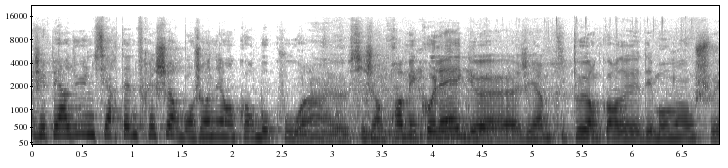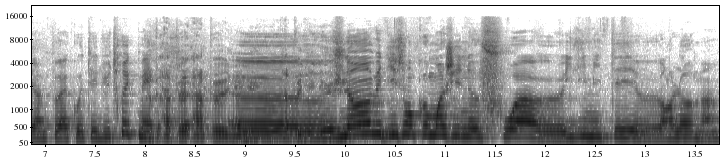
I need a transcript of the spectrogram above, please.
j'ai perdu une certaine fraîcheur. Bon, j'en ai encore beaucoup. hein. Euh, si j'en crois mes collègues, euh, j'ai un petit peu encore de- des moments où je suis un peu à côté du truc. Mais Un peu, un peu, euh, un peu nunuche. non, mais disons que moi j'ai une foi euh, illimitée euh, en l'homme. hein.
